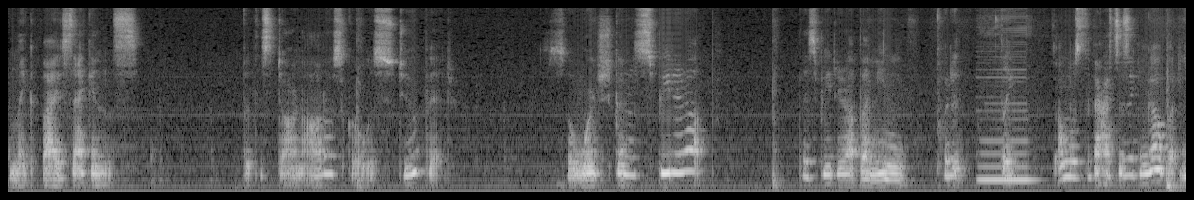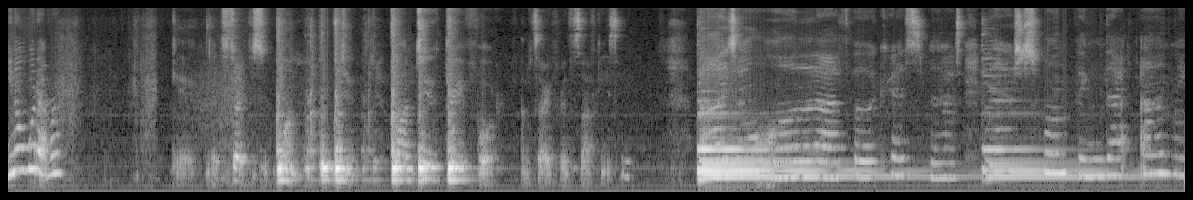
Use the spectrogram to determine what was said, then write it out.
in like five seconds. But this darn auto scroll is stupid. So we're just gonna speed it up. By speed it up, I mean put it like mm. almost the fastest it can go, but you know, whatever. Okay, let's start this. One, two, one, two, three, four. I'm sorry for the soft kissing. I don't want a lot for Christmas. There's just one thing that I need.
